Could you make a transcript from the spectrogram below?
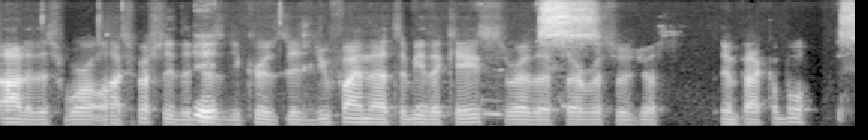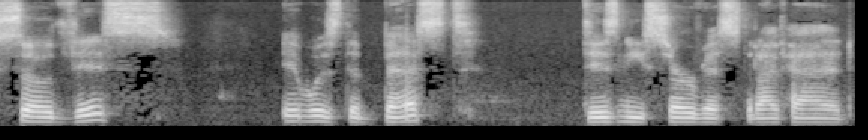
out of this world, especially the It- Disney cruises. Did you find that to be the case where the service was just impeccable? So this, it was the best Disney service that I've had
